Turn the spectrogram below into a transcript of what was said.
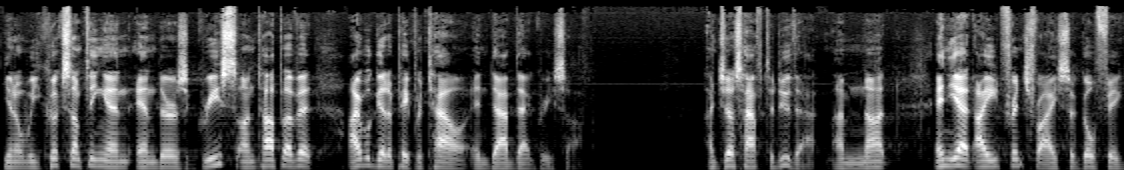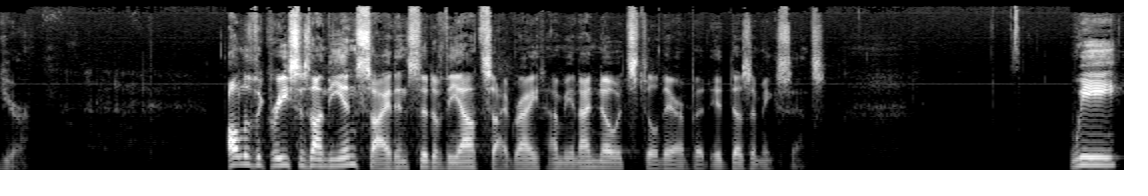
you know, we cook something and, and there's grease on top of it, I will get a paper towel and dab that grease off. I just have to do that. I'm not, and yet I eat french fries, so go figure all of the grease is on the inside instead of the outside, right? I mean, I know it's still there, but it doesn't make sense. We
